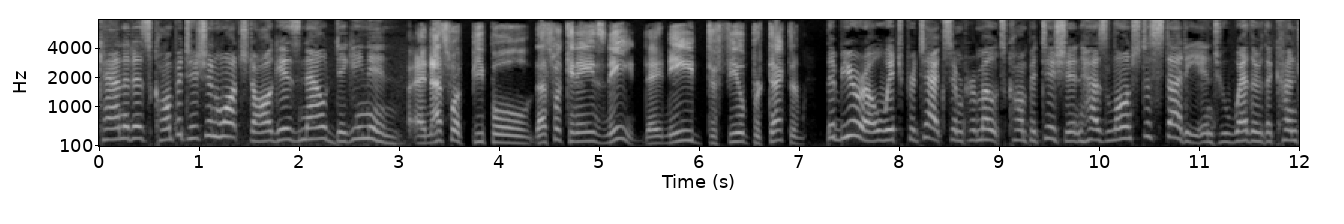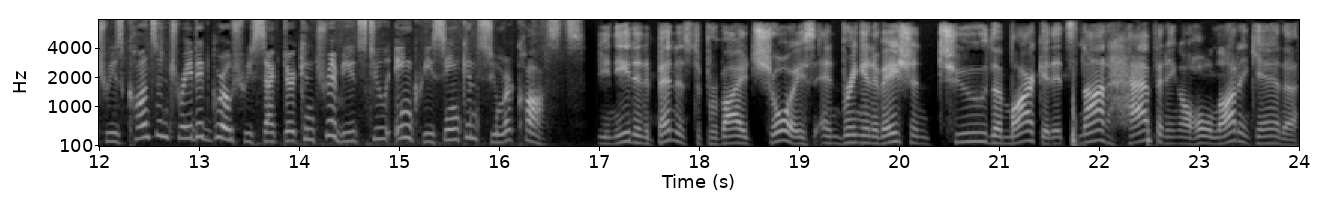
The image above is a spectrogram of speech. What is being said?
Canada's competition watchdog is now digging in. And that's what people, that's what Canadians need. They need to feel protected. The Bureau, which protects and promotes competition, has launched a study into whether the country's concentrated grocery sector contributes to increasing consumer costs. You need independence to provide choice and bring innovation to the market. It's not happening a whole lot in Canada.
